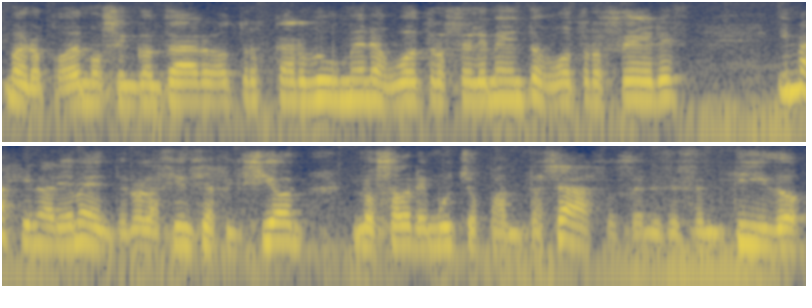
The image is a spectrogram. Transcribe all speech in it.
Bueno, podemos encontrar otros cardúmenes u otros elementos u otros seres imaginariamente, ¿no? La ciencia ficción nos abre muchos pantallazos en ese sentido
